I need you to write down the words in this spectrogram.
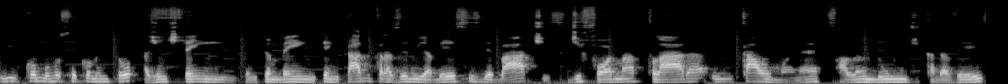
e, como você comentou, a gente tem, tem também tentado trazer no IAB esses debates de forma clara e calma, né? Falando um de cada vez,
